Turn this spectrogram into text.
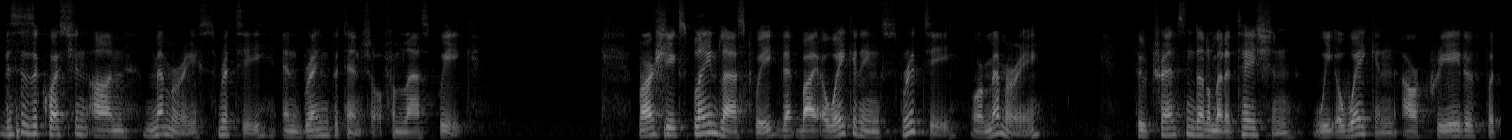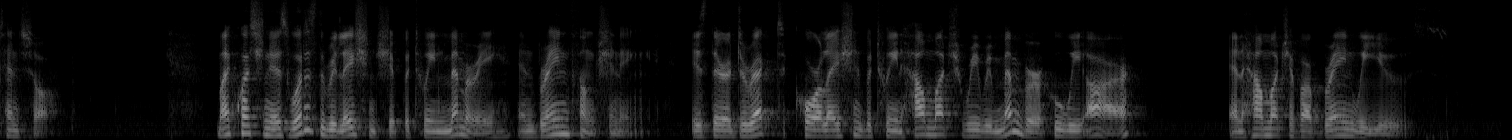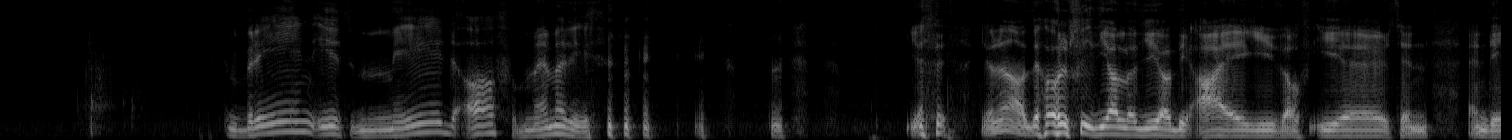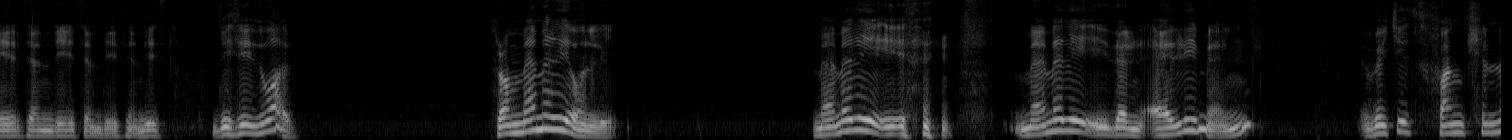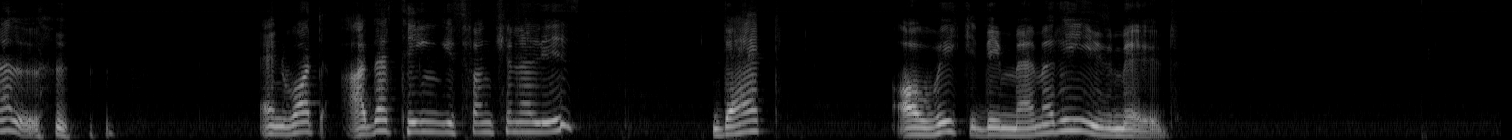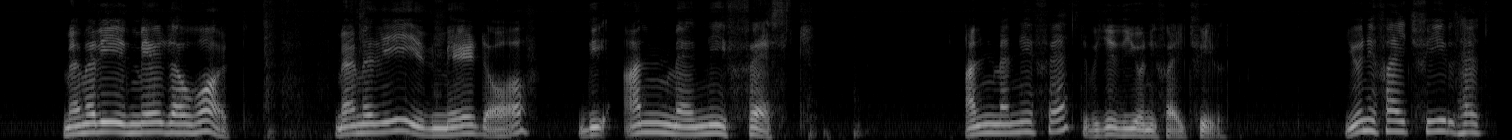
This is a question on memory, smriti, and brain potential from last week. Maharishi explained last week that by awakening smriti, or memory, through transcendental meditation, we awaken our creative potential. My question is what is the relationship between memory and brain functioning? Is there a direct correlation between how much we remember who we are and how much of our brain we use? Brain is made of memory. you know, the whole physiology of the eyes, of ears, and, and this, and this, and this, and this. This is what? From memory only. Memory is, memory is an element which is functional. and what other thing is functional is that of which the memory is made. Memory is made of what? Memory is made of the unmanifest. Unmanifest, which is unified field. Unified field has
